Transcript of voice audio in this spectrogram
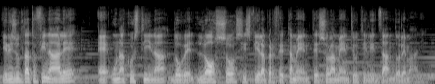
Il risultato finale è una costina dove l'osso si sfila perfettamente solamente utilizzando le mani.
